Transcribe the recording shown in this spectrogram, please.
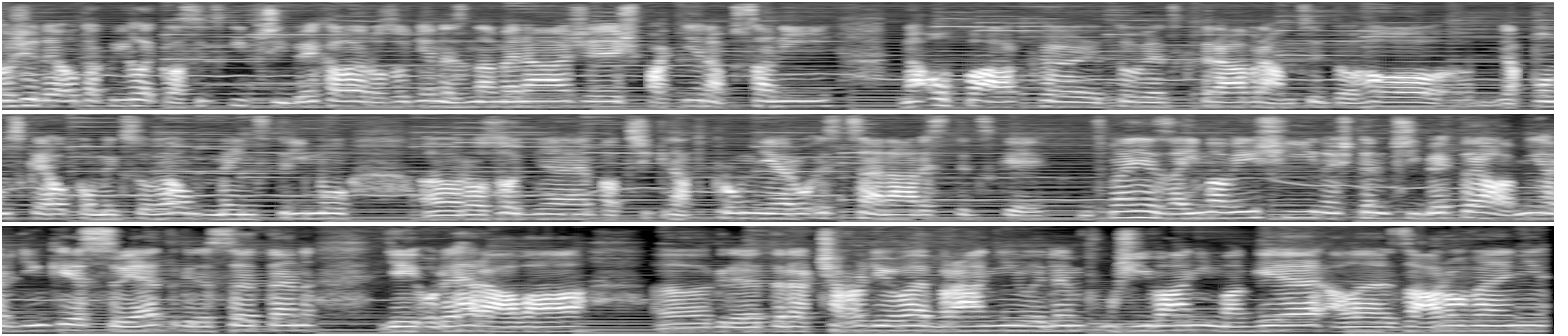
To, že jde o takovýhle klasický příběh, ale rozhodně neznamená, že je špatně napsaný. Naopak je to věc, která v rámci toho japonského komiksového mainstreamu eh, rozhodně patří k nadprůměru i scénaristicky. Nicméně zajímavější než ten příběh té hlavní hrdinky je svět, kde se ten děj odehrává Eh, kde teda čarodějové brání lidem v užívání magie, ale zároveň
